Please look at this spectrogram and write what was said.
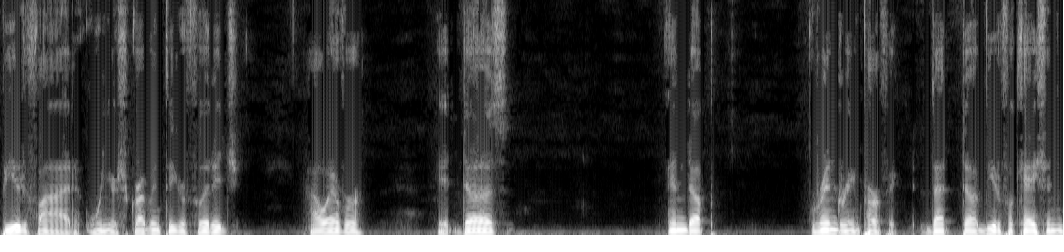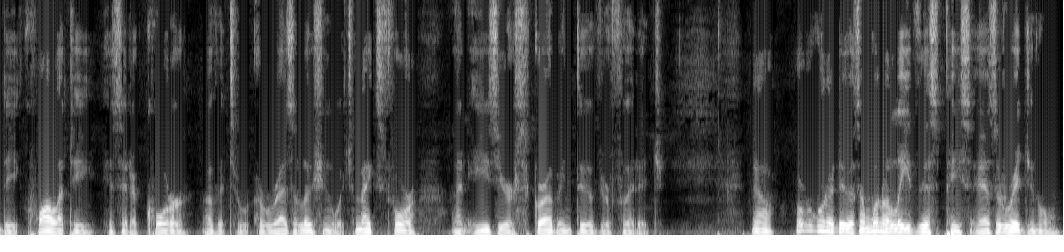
beautified when you're scrubbing through your footage. However, it does end up rendering perfect. That uh, beautification, the quality is at a quarter of its resolution, which makes for an easier scrubbing through of your footage. Now, what we're going to do is I'm going to leave this piece as original,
